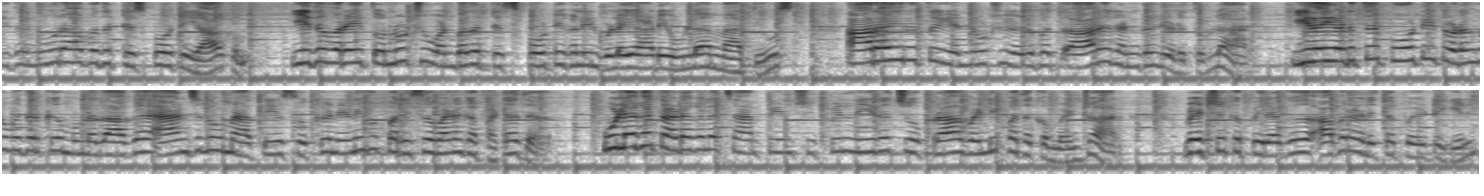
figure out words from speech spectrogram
இது நூறாவது டெஸ்ட் போட்டியாகும். இதுவரை தொன்னூற்று ஒன்பது டெஸ்ட் போட்டிகளில் விளையாடியுள்ள மேத்யூஸ் ஆறாயிரத்து எண்ணூற்று எழுபத்தி ஆறு ரன்கள் எடுத்துள்ளார். இதையடுத்து போட்டி தொடங்குவதற்கு முன்னதாக ஆஞ்சலோ மேத்யூஸுக்கு நினைவு பரிசு வழங்கப்பட்டது. உலக தடகள சாம்பியன்ஷிப்பில் நீரஜ் சோப்ரா வெள்ளிப்பதக்கம் வென்றார். வெற்றிக்கு பிறகு அவர் அளித்த பேட்டியில்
